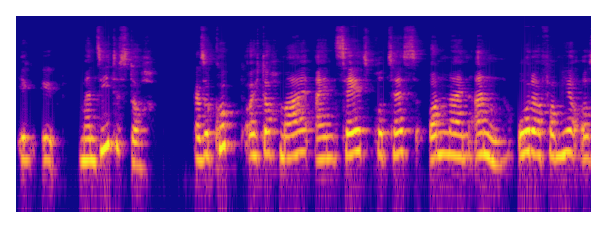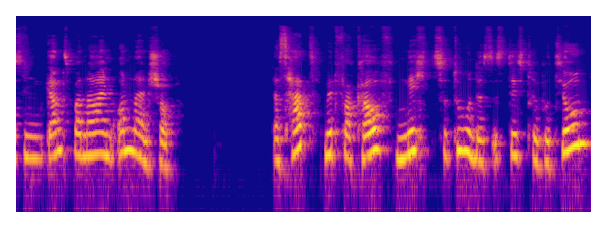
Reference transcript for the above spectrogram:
ihr, ihr, man sieht es doch. Also guckt euch doch mal einen Sales-Prozess online an oder von mir aus einen ganz banalen Online-Shop. Das hat mit Verkauf nichts zu tun. Das ist Distribution,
